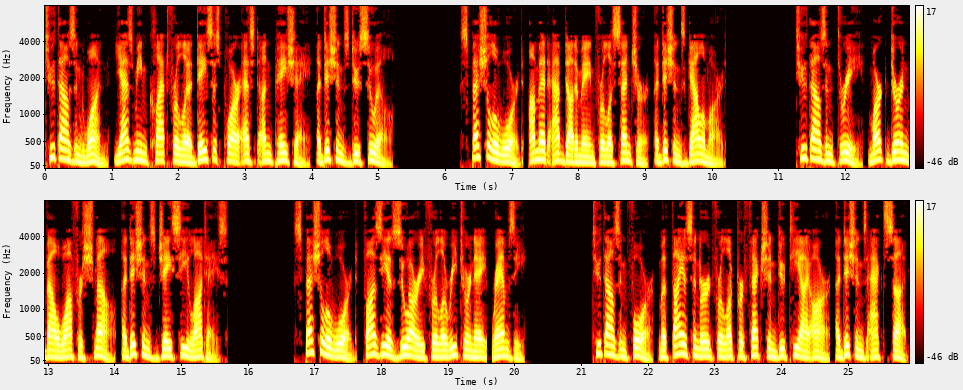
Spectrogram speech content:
2001, Yasmine Khlat for Le désespoir est un péché, Editions du Seuil Special Award, Ahmed Abodehman for La Censure, Editions Gallimard 2003, Marc Durin-Valois for Chamelle, Editions J. C. Lattes Special Award, Fawzia Zouari for La Retournée, Ramsay 2004, Mathias Énard for La Perfection du Tir, Editions Actes Sud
